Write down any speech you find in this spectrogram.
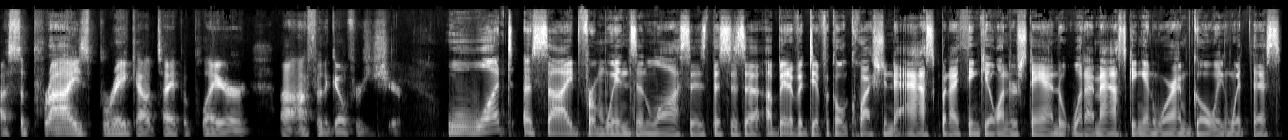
a surprise breakout type of player uh, for the Gophers this year. What, aside from wins and losses, this is a, a, bit of a difficult question to ask, but I think you'll understand what I'm asking and where I'm going with this.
